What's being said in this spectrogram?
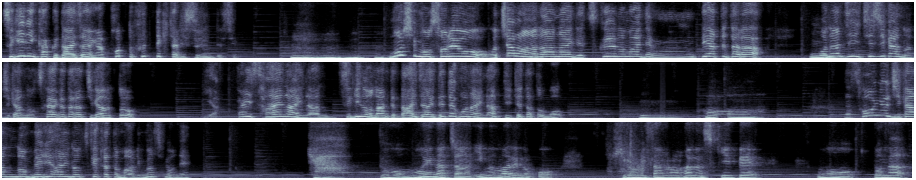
次に書く題材がポッと降ってきたりするんですよ。うんうんうんうんもしもそれをお茶碗洗わないで机の前でうーんってやってたら、同じ1時間の時間の使い方が違うと、やっぱり冴えないな、次のなんか題材出てこないなって言ってたと思う。うんはあそういう時間のメリハリのつけ方もありますよね。いやーでも萌なちゃん今までのこうひろみさんのお話聞いてもうどんな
